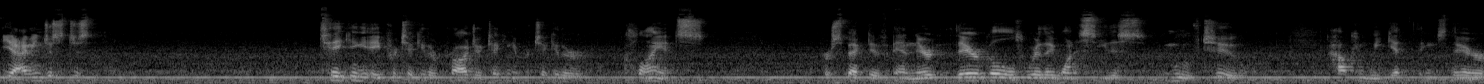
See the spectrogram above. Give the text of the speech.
yeah, I mean, just just taking a particular project, taking a particular client's perspective and their their goals where they want to see this move to how can we get things there?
